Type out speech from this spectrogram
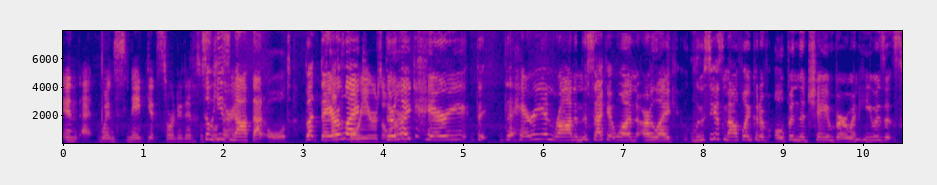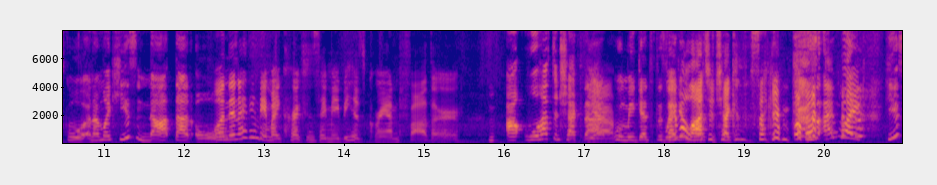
In when Snape gets sorted into So he's not that old, but He's, they're like, four like, they're older. like Harry. The, the Harry and Ron in the second one are like Lucius Malfoy could have opened the chamber when he was at school, and I'm like, he's not that old. Well, and then I think they might correct and say maybe his grandfather. uh, we'll have to check that Yeah. when we get to the We have second a lot book. to check in the second book. Because I'm like, he's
